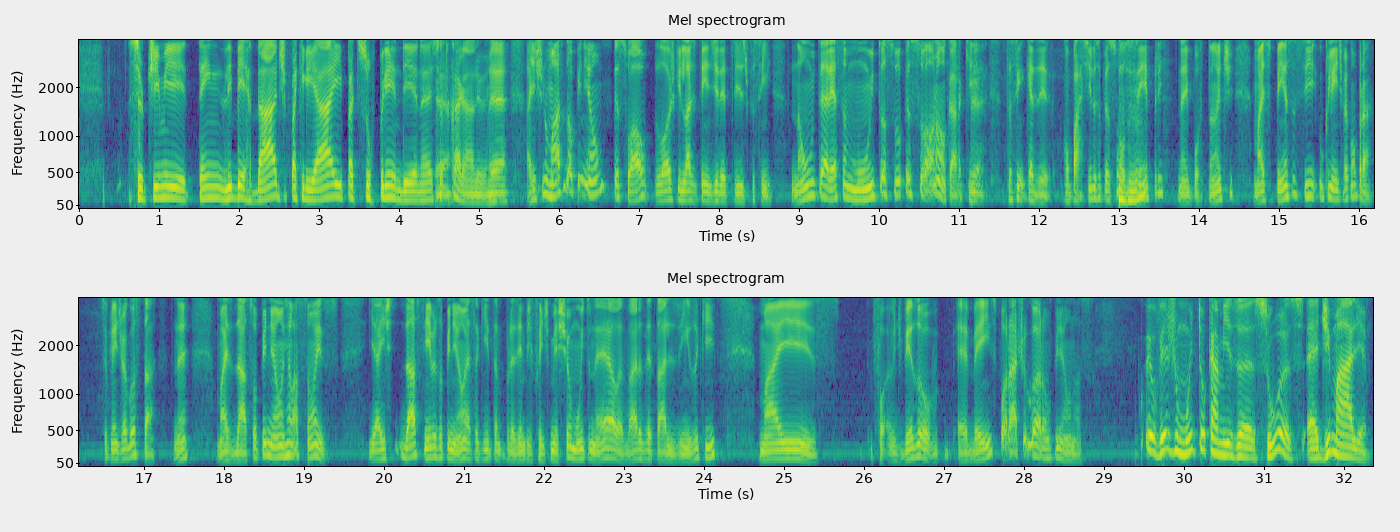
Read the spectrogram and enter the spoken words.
seu time tem liberdade pra criar e pra te surpreender, né? Isso é, É. do caralho, velho. É, a gente no máximo dá opinião pessoal. Lógico que lá já tem diretrizes, tipo assim, não interessa muito a sua pessoal, não, cara. Que, É. então, assim, quer dizer, compartilha seu pessoal Uhum. sempre, né? É importante, mas pensa se o cliente vai comprar, se o cliente vai gostar, né? Mas dá a sua opinião em relação a isso. E a gente dá sempre essa opinião. Essa aqui, por exemplo, a gente mexeu muito nela, vários detalhezinhos aqui, mas de vez ou- é bem esporádico agora a opinião nossa. Eu vejo muito camisas suas é, de malha.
